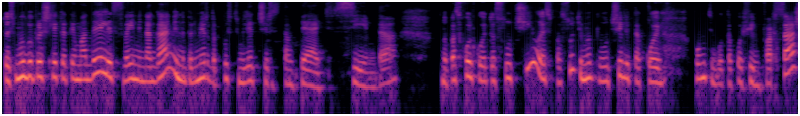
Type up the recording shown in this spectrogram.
То есть мы бы пришли к этой модели своими ногами, например, допустим, лет через там 5-7, да, но поскольку это случилось, по сути, мы получили такой, помните, был такой фильм «Форсаж»,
